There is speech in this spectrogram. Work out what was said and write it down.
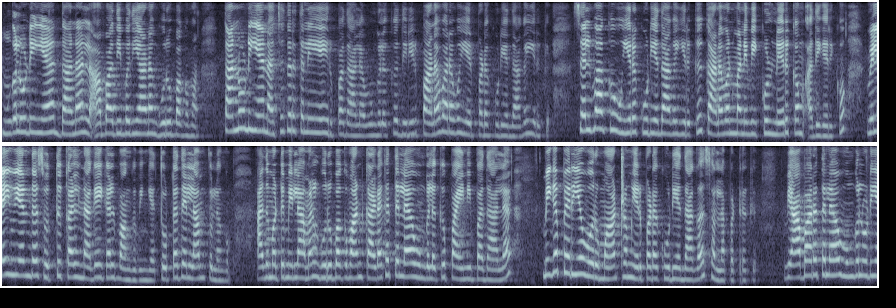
உங்களுடைய தன லாபாதிபதியான குரு பகவான் தன்னுடைய நட்சத்திரத்திலேயே இருப்பதால் உங்களுக்கு திடீர் பணவரவு ஏற்படக்கூடியதாக இருக்குது செல்வாக்கு உயரக்கூடியதாக இருக்குது கணவன் மனைவிக்குள் நெருக்கம் அதிகரிக்கும். விலை உயர்ந்த சொத்துக்கள் நகைகள் வாங்குவீங்க. தொட்டதெல்லாம் துலங்கும். அது மட்டும் இல்லாமல் குரு பகவான் கடகத்தில் உங்களுக்கு பயணிப்பதால் மிகப்பெரிய ஒரு மாற்றம் ஏற்படக்கூடியதாக சொல்லப்பட்டிருக்கு. வியாபாரத்தில் உங்களுடைய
